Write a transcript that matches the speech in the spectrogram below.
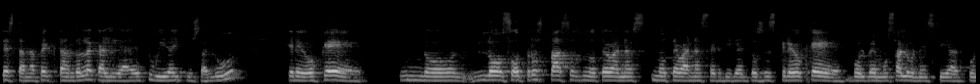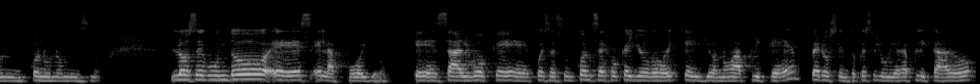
te están afectando la calidad de tu vida y tu salud, creo que no, los otros pasos no te, van a, no te van a servir. Entonces creo que volvemos a la honestidad con, con uno mismo. Lo segundo es el apoyo, que es algo que pues es un consejo que yo doy que yo no apliqué, pero siento que si lo hubiera aplicado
